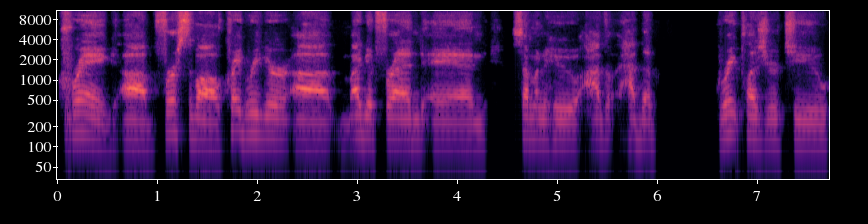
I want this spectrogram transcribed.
Craig, uh, first of all, Craig Reger, uh, my good friend and someone who I've had the great pleasure to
